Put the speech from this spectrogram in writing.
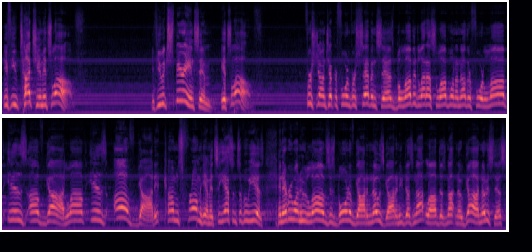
If you touch Him, it's love. If you experience Him, it's love. 1 John chapter 4 and verse 7 says, Beloved, let us love one another, for love is of God. Love is of God. It comes from Him. It's the essence of who He is. And everyone who loves is born of God and knows God, and who does not love does not know God. Notice this,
